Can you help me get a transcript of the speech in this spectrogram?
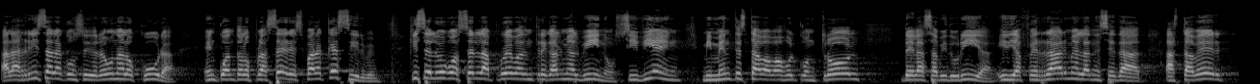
A la risa la consideré una locura. En cuanto a los placeres, ¿para qué sirven? Quise luego hacer la prueba de entregarme al vino. Si bien mi mente estaba bajo el control de la sabiduría y de aferrarme a la necedad hasta ver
